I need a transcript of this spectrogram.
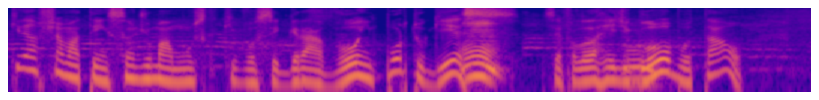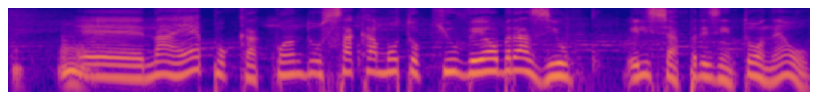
queria chamar a atenção de uma música que você gravou em português. Hum. Você falou da Rede Hum. Globo e tal. É, na época, quando o Sakamoto Kyo veio ao Brasil. Ele se apresentou, né? O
